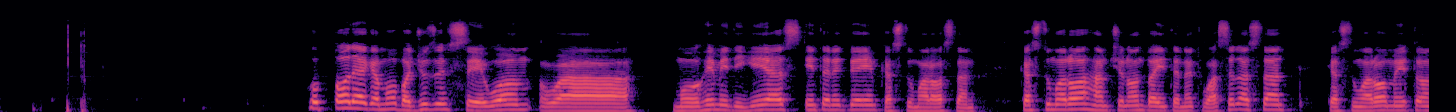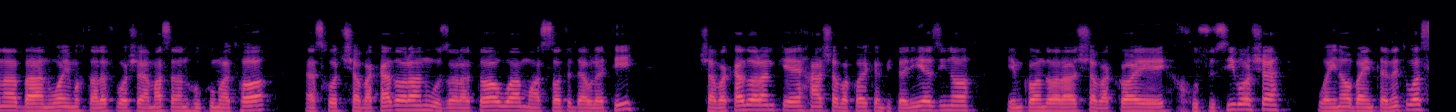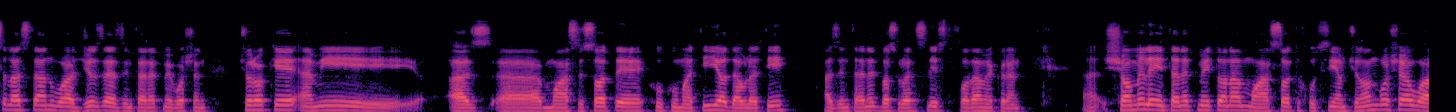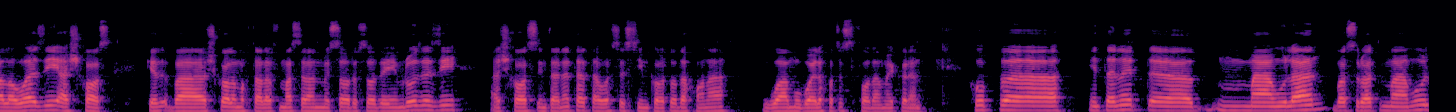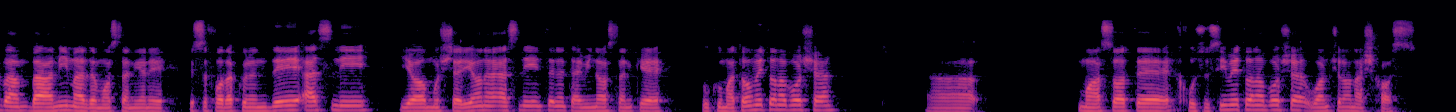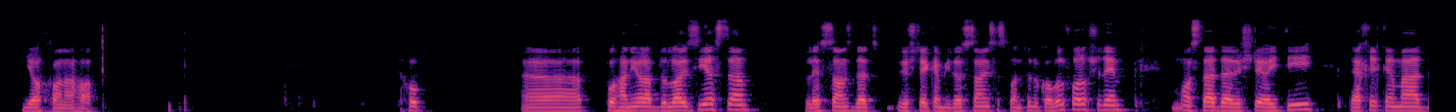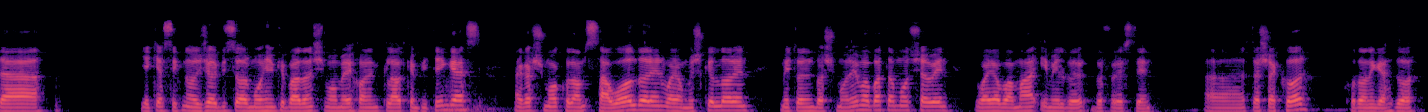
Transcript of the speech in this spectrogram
خب حالا اگر ما با جزء سوم و مهم دیگه است. اینترنت بیاییم. کستومر هستند کستومرها همچنان به اینترنت وصل هستند کستومرها می‌تونه به انواع مختلف باشه. مثلا حکومت ها از خود شبکه دارن وزارت ها و مؤسسات دولتی شبکه دارن که هر شبکه های کمپیوتری از اینا امکان داره شبکه های خصوصی باشه و اینا به اینترنت وصل هستند و جز از اینترنت می باشن چرا که امی از مؤسسات حکومتی یا دولتی از اینترنت به صورت اصلی استفاده می‌کنن. شامل اینترنت می‌تونه مؤسسات خصوصی همچنان باشه و علاوه از اشخاص که به اشکال مختلف مثلا مثال ساده امروز از اشخاص اینترنت توسط سیم کارت در خانه و موبایل خود استفاده می‌کنن. خب اینترنت معمولا با صورت معمول به امی مردم هستن یعنی استفاده کننده اصلی یا مشتریان اصلی اینترنت امین هستن که حکومت ها می‌تونه باشه. مؤسسات خصوصی می‌تونه باشه و همچنان اشخاص یا خانه ها خب پوهنیار عبدالله زی هستم. لیسانس در رشته Computer Science از پوهنتون کابل فارغ شدیم. master در رشته IT تحقیق ما در یکی از تکنولوژی های بسیار مهم که بعدا شما می‌خوانین cloud computing است. اگر شما کدام سوال دارین و یا مشکل دارین می‌تونین با شماره ما به تماس شوین. و یا با ما ایمیل بفرستین. تشکر. خدا نگهدار.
